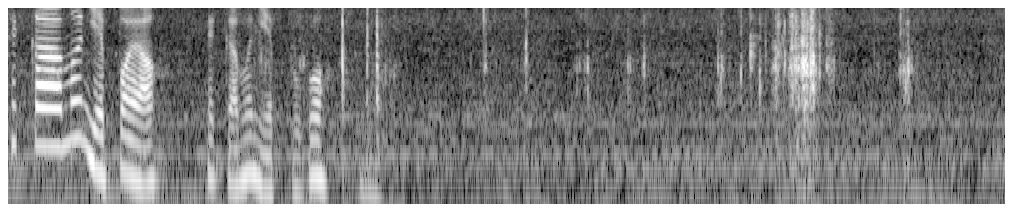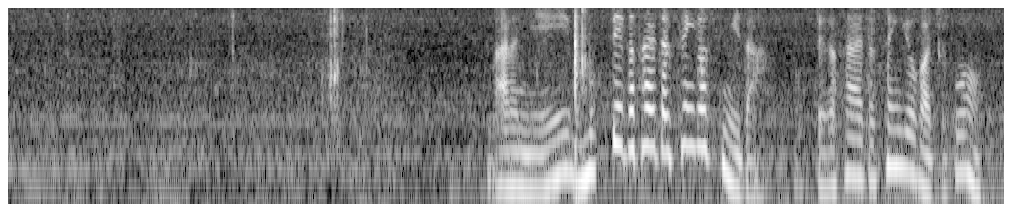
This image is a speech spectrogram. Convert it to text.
색감은 예뻐요. 색감은 예쁘고. 마른이 목대가 살짝 생겼습니다. 목대가 살짝 생겨가지고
